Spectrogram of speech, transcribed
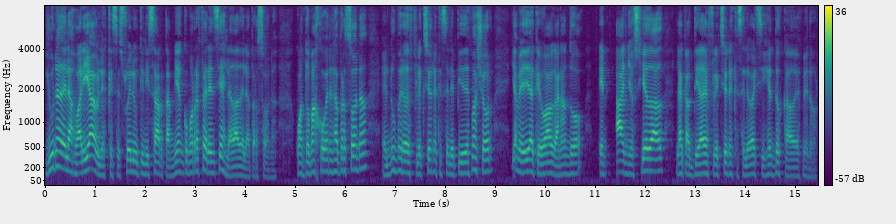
y una de las variables que se suele utilizar también como referencia es la edad de la persona. Cuanto más joven es la persona, el número de flexiones que se le pide es mayor y a medida que va ganando en años y edad, la cantidad de flexiones que se le va exigiendo es cada vez menor.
